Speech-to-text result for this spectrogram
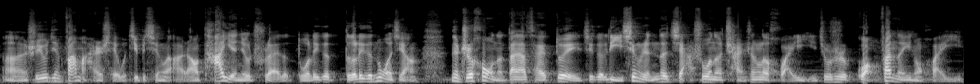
呃，是尤金·发马还是谁，我记不清了啊。然后他研究出来的，夺了一个得了一个诺奖。那之后呢，大家才对这个理性人的假说呢产生了怀疑，就是广。泛的一种怀疑，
